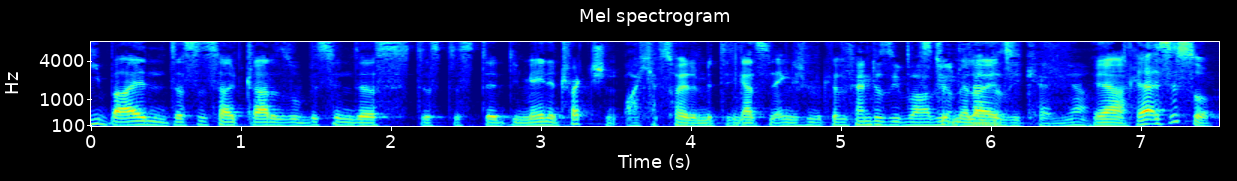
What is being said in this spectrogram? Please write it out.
die beiden, das ist halt gerade so ein bisschen das, das, das, der, die Main Attraction. Oh, ich hab's heute mit den ganzen englischen Begriffen. Fantasy Barbie tut und mir leid. Fantasy kennen, ja. Ja, ja, es ist so.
